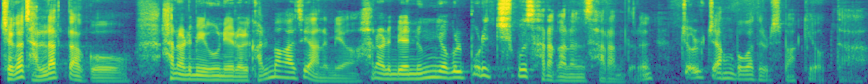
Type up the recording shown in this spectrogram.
제가 잘났다고 하나님의 은혜를 갈망하지 않으며 하나님의 능력을 뿌리치고 살아가는 사람들은 쫄장보가 될 수밖에 없다.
